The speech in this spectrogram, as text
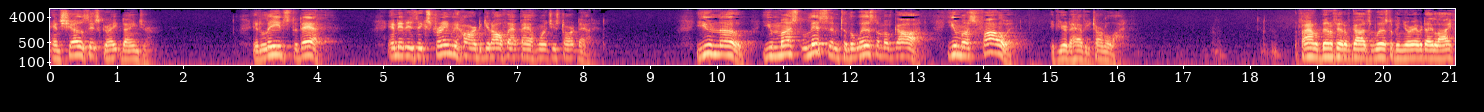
and shows its great danger. It leads to death. And it is extremely hard to get off that path once you start down it. You know you must listen to the wisdom of God. You must follow it if you're to have eternal life. The final benefit of God's wisdom in your everyday life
